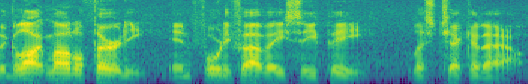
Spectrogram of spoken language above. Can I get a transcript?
The Glock Model 30 in 45 ACP. Let's check it out.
